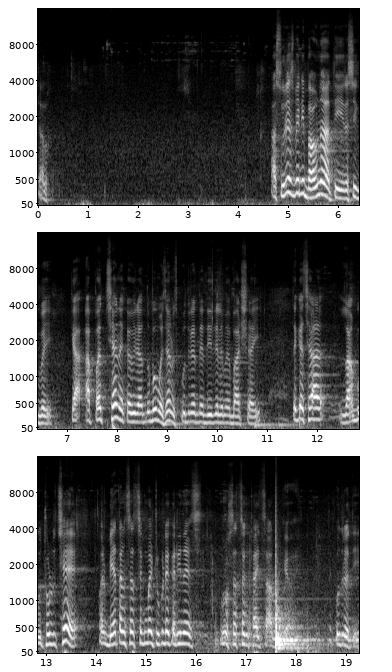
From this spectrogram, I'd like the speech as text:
ચાલો. આ સુરેશભાઈની ભાવના હતી રસિકભાઈ. કે આ પદ છે ને કવિરાજનું બહુ મજાનું છે. કુદરતને દીધેલ મેં બાદશાહી. તો કે છે, આ લાંબુ થોડું છે, પણ બે ત્રણ સત્સંગમાં ટુકડે કરીને પૂરો સત્સંગ થાય સારું કહેવાય. કુદરતી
